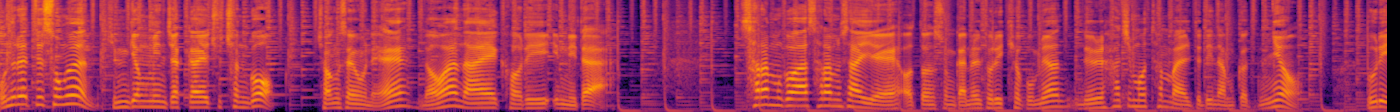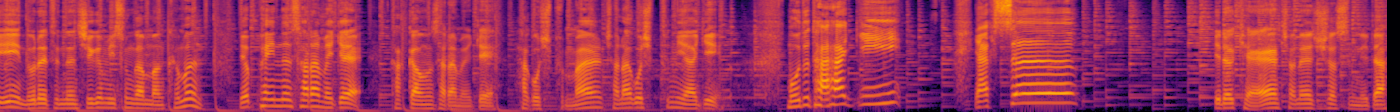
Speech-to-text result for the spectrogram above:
오늘의 뜨송은 김경민 작가의 추천곡 정세훈의 너와 나의 거리입니다. 사람과 사람 사이에 어떤 순간을 돌이켜보면 늘 하지 못한 말들이 남거든요. 우리 노래 듣는 지금 이 순간만큼은 옆에 있는 사람에게 가까운 사람에게 하고 싶은 말 전하고 싶은 이야기 모두 다 하기 약속 이렇게 전해주셨습니다.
